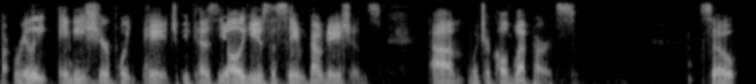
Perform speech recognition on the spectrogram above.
but really any SharePoint page because they all use the same foundations, um, which are called web parts. So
